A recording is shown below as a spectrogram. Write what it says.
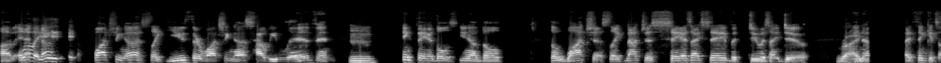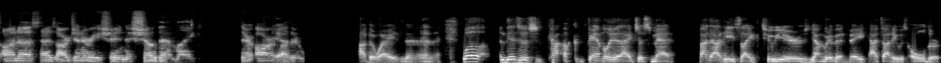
Um, and, well, and it, it, watching us, like youth, are watching us how we live, and mm-hmm. think they they'll you know they'll they'll watch us, like not just say as I say, but do as I do. Right. You know, I think it's on us as our generation to show them like there are yeah. other other ways. Well, there's this a uh, family that I just met. Found out he's like two years younger than me. I thought he was older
